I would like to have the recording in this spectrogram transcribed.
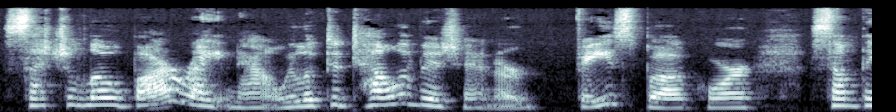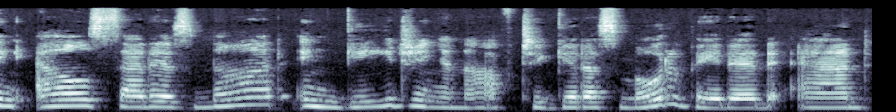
such a low bar right now. We look to television or Facebook or something else that is not engaging enough to get us motivated and,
